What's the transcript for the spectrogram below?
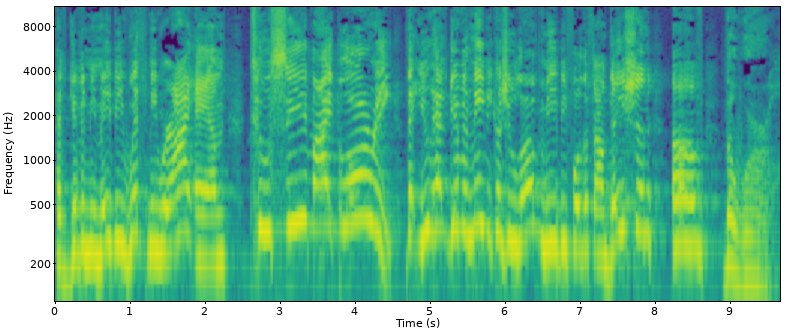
have given me, may be with me where I am to see my glory that you have given me because you loved me before the foundation of the world.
